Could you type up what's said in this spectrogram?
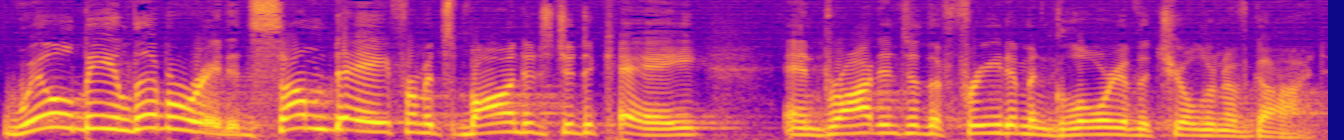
will be liberated someday from its bondage to decay and brought into the freedom and glory of the children of God.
